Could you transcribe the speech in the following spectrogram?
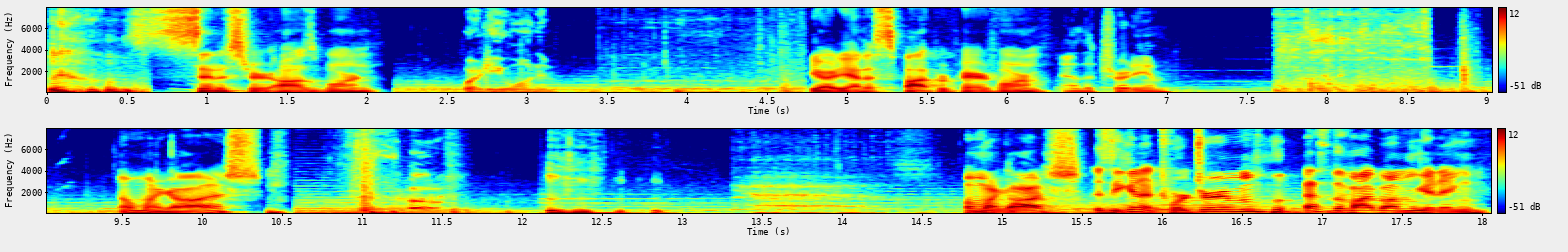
sinister Osborn. Where do you want him? He already had a spot prepared for him. And the tritium? Oh my gosh. oh my gosh. Is he gonna torture him? That's the vibe I'm getting.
